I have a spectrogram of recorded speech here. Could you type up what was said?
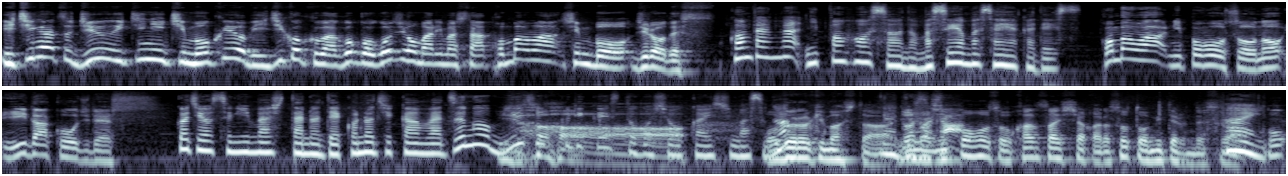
1月11日木曜日時刻は午後5時を回りました。こんばんは辛坊治郎です。こんばんはニッポン放送の増山さやかです。こんばんはニッポン放送の飯田浩司です。5時を過ぎましたのでこの時間はズームオンミュージックリクエストをご紹介しますが。驚きました。何今どうしましたニッポン放送関西支社から外を見てるんですが、はい。お。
